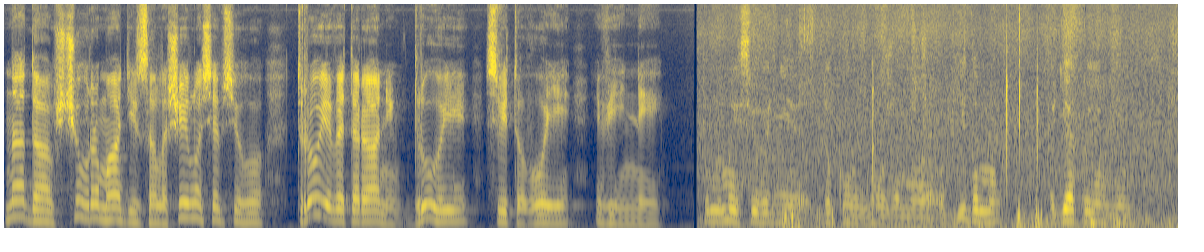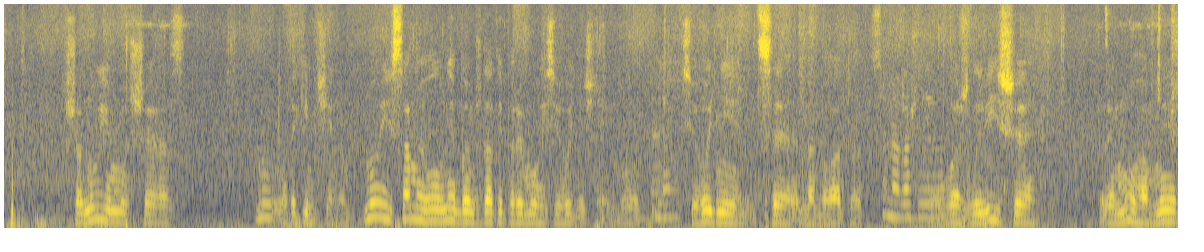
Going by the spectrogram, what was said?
надав, що в громаді залишилося всього троє ветеранів Другої світової війни. Тому ми сьогодні до когось зможемо об'їдемо, подякуємо їм, шануємо ще раз. Ну, таким чином. Ну і саме головне будемо ждати перемоги сьогоднішньої, бо сьогодні це набагато важливіше. Перемога, мир.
